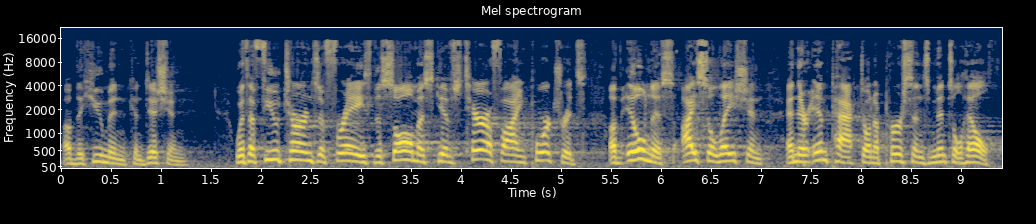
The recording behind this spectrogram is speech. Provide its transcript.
of the human condition. With a few turns of phrase, the psalmist gives terrifying portraits of illness, isolation, and their impact on a person's mental health.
